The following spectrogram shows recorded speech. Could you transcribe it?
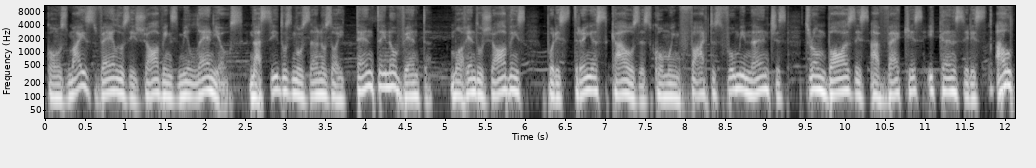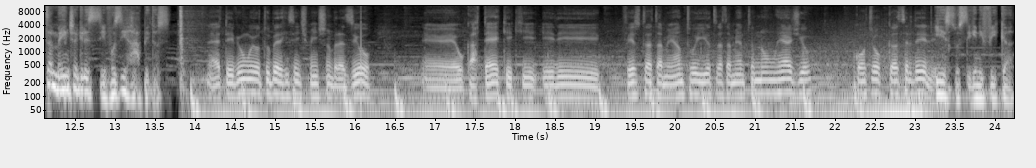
com os mais velhos e jovens millennials, nascidos nos anos 80 e 90, morrendo jovens por estranhas causas como infartos fulminantes, tromboses, AVECs e cânceres altamente agressivos e rápidos. É, teve um youtuber recentemente no Brasil, é, o Kartek, que ele fez o tratamento e o tratamento não reagiu contra o câncer dele. Isso significa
